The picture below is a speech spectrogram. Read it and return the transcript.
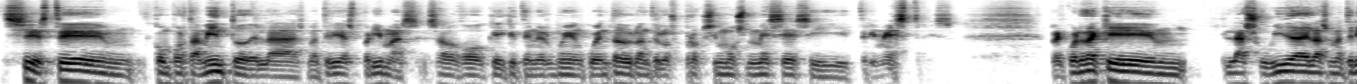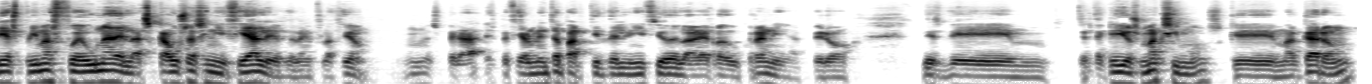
Sí, este mm, comportamiento de las materias primas es algo que hay que tener muy en cuenta durante los próximos meses y trimestres. Recuerda que mm, la subida de las materias primas fue una de las causas iniciales de la inflación, especialmente a partir del inicio de la guerra de Ucrania, pero desde, desde aquellos máximos que marcaron,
